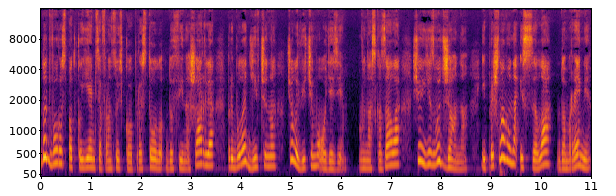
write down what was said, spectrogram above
до двору спадкоємця французького престолу дофіна Шарля прибула дівчина в чоловічому одязі. Вона сказала, що її звуть Жанна, і прийшла вона із села Домремі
